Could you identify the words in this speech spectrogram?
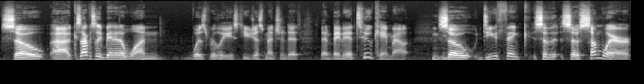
So uh, because obviously Bayonetta one was released, you just mentioned it. Then Bayonetta two came out. So do you think so? That, so somewhere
